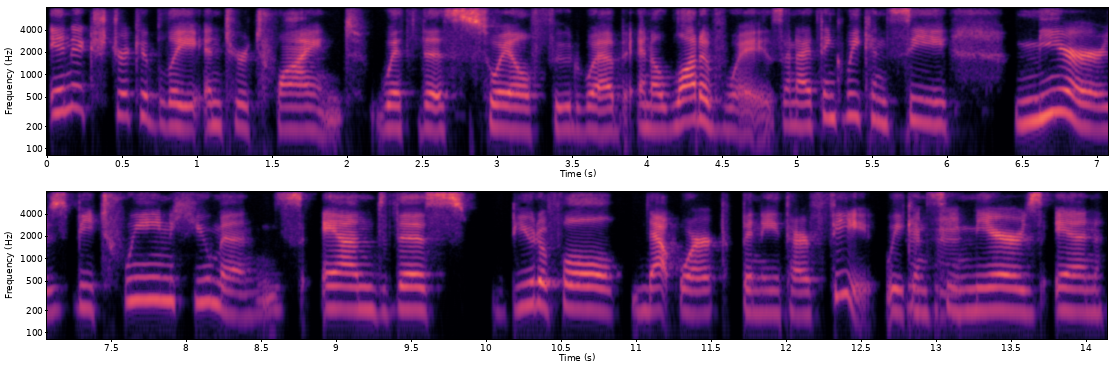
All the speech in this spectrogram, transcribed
inextricably intertwined with this soil food web in a lot of ways. And I think we can see mirrors between humans and this beautiful network beneath our feet. We can mm-hmm. see mirrors in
